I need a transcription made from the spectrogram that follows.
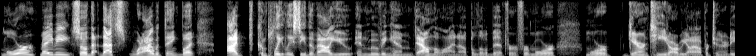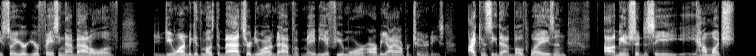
More maybe. So that that's what I would think, but I completely see the value in moving him down the lineup a little bit for for more more guaranteed RBI opportunities. So you're you're facing that battle of do you want him to get the most at bats or do you want him to have maybe a few more RBI opportunities? I can see that both ways and I'll be interested to see how much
